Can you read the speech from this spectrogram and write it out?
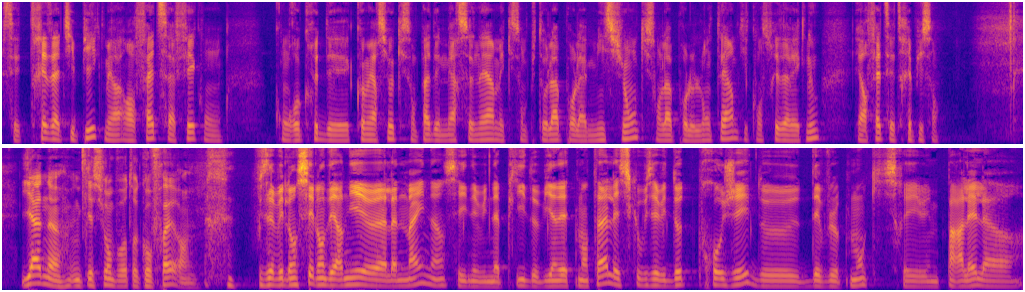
C'est très atypique, mais en fait, ça fait qu'on qu'on recrute des commerciaux qui sont pas des mercenaires, mais qui sont plutôt là pour la mission, qui sont là pour le long terme, qui construisent avec nous. Et en fait, c'est très puissant. Yann, une question pour votre confrère. Vous avez lancé l'an dernier euh, Alan Mine, hein, c'est une, appli de bien-être mental. Est-ce que vous avez d'autres projets de développement qui seraient parallèles à,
